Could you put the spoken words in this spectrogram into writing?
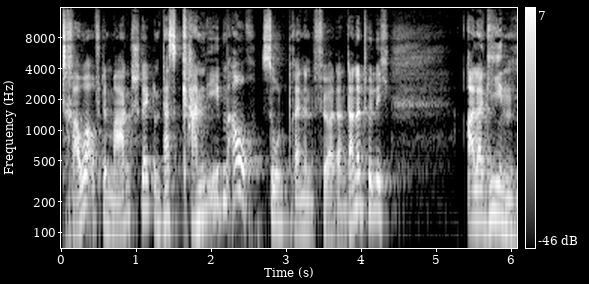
Trauer auf den Magen schlägt und das kann eben auch Sodbrennen fördern. Dann natürlich Allergien.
